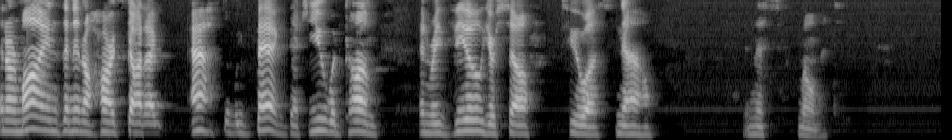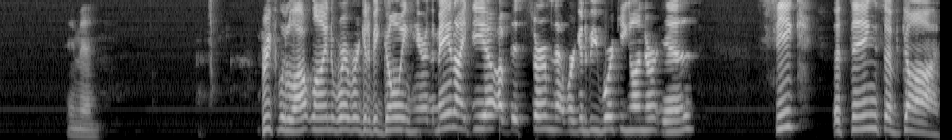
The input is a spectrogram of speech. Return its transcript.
in our minds and in our hearts, God. I ask and we beg that you would come and reveal yourself to us now in this moment. Amen. Brief little outline of where we're going to be going here. The main idea of this sermon that we're going to be working under is seek the things of God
